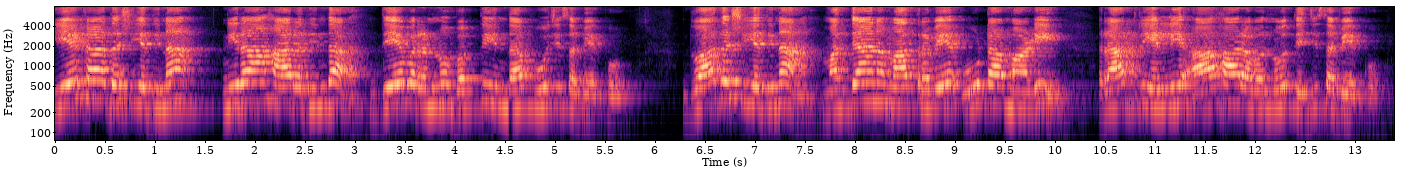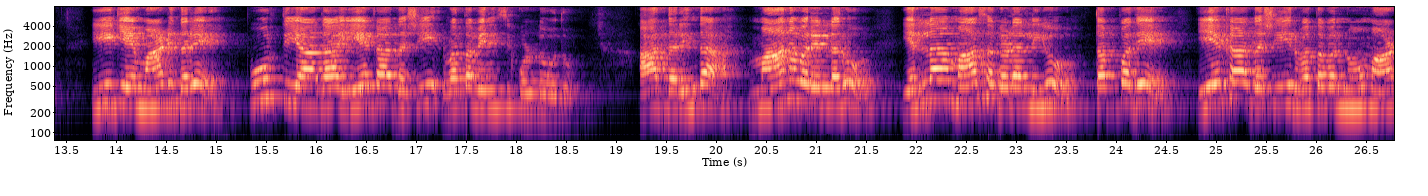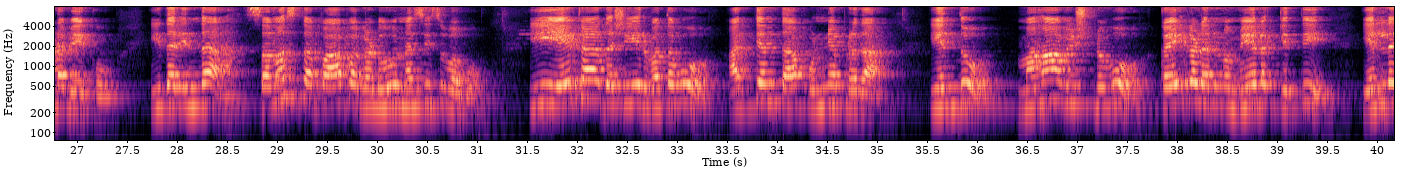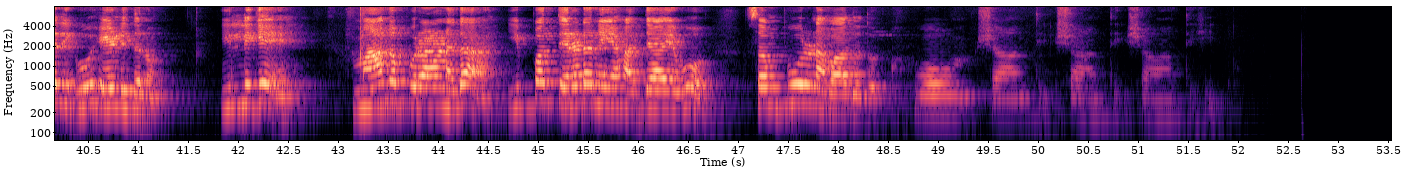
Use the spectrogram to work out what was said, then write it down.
ಏಕಾದಶಿಯ ದಿನ ನಿರಾಹಾರದಿಂದ ದೇವರನ್ನು ಭಕ್ತಿಯಿಂದ ಪೂಜಿಸಬೇಕು. ದ್ವಾದಶಿಯ ದಿನ ಮಧ್ಯಾಹ್ನ ಮಾತ್ರವೇ ಊಟ ಮಾಡಿ ರಾತ್ರಿಯಲ್ಲಿ ಆಹಾರವನ್ನು ತ್ಯಜಿಸಬೇಕು. ಹೀಗೆ ಮಾಡಿದರೆ ಪೂರ್ತಿಯಾದ ಏಕಾದಶಿ ವ್ರತವೆನಿಸಿಕೊಳ್ಳುವುದು. ಆದ್ದರಿಂದ ಮಾನವರೆಲ್ಲರೂ ಎಲ್ಲ ಮಾಸಗಳಲ್ಲಿಯೂ ತಪ್ಪದೆ ಏಕಾದಶಿ ವ್ರತವನ್ನು ಮಾಡಬೇಕು. ಇದರಿಂದ ಸಮಸ್ತ ಪಾಪಗಳು ನಶಿಸುವವು. ಈ ಏಕಾದಶಿ ವ್ರತವು ಅತ್ಯಂತ ಪುಣ್ಯಪ್ರದ ಎಂದು ಮಹಾವಿಷ್ಣುವು ಕೈಗಳನ್ನು ಮೇಲಕ್ಕೆತ್ತಿ ಎಲ್ಲರಿಗೂ ಹೇಳಿದನು. ಇಲ್ಲಿಗೆ ಮಾಘಪುರಾಣದ ಇಪ್ಪತ್ತೆರಡನೆಯ ಅಧ್ಯಾಯವು ಸಂಪೂರ್ಣವಾದುದು. ಓಂ ಶಾಂತಿ ಶಾಂತಿ ಶಾಂತಿ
